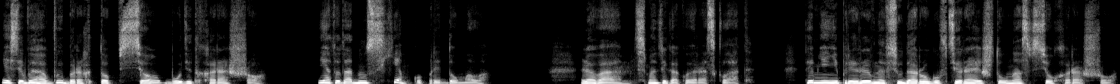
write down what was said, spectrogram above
если вы о выборах, то все будет хорошо. Я тут одну схемку придумал». «Лёва, смотри, какой расклад. Ты мне непрерывно всю дорогу втираешь, что у нас все хорошо,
